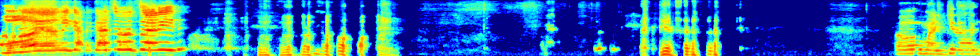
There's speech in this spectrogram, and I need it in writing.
Oh yeah, we got got so excited. Oh my god,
